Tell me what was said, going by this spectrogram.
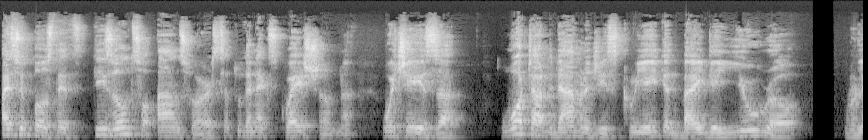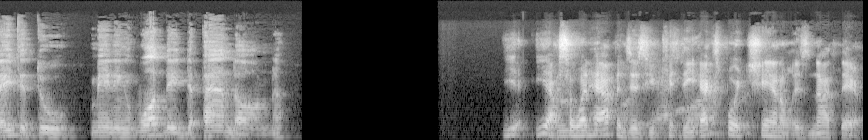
I suppose that this also answers to the next question, which is uh, what are the damages created by the euro related to, meaning what they depend on? Yeah, yeah. So what happens is you can, the export channel is not there.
